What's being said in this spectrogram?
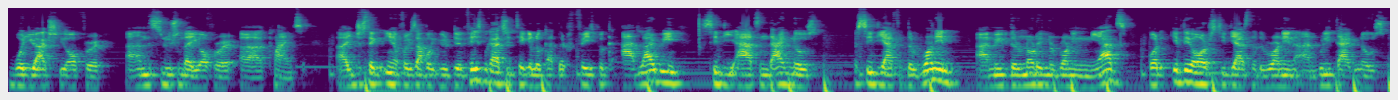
what you actually offer, and the solution that you offer uh, clients. Uh, you just take, you know, for example, if you're doing Facebook ads, you take a look at their Facebook ad library, see the ads and diagnose see the ads that they're running. Uh, maybe they're not even running any ads, but if they are, see the ads that they're running and really diagnose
